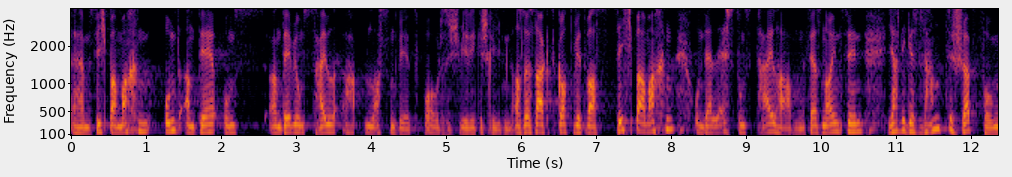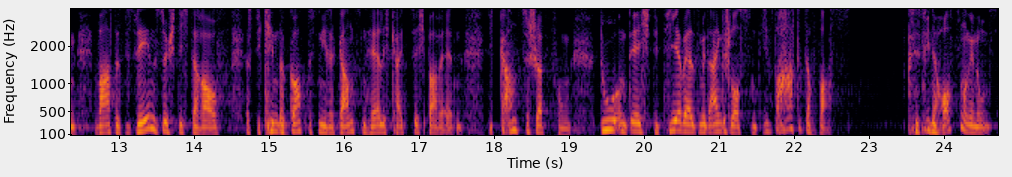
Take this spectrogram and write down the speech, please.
ähm, sichtbar machen und an der, uns, an der wir uns teillassen wird. Wow, das ist schwierig geschrieben. Also er sagt, Gott wird was sichtbar machen und er lässt uns teilhaben. Vers 19, ja, die gesamte Schöpfung wartet sehnsüchtig darauf, dass die Kinder Gottes in ihrer ganzen Herrlichkeit sichtbar werden. Die ganze Schöpfung, du und ich, die Tierwelt mit eingeschlossen, die wartet auf was? Es ist wie eine Hoffnung in uns.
